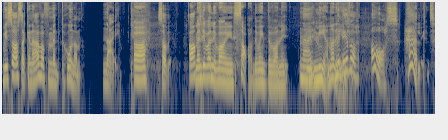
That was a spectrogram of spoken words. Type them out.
Vi sa så här, kan det här vara för meditationen? Nej, Ja, sa vi. Ja. men det var vad ni sa, det var inte vad ni Nej. menade Men det egentligen. var ashärligt.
